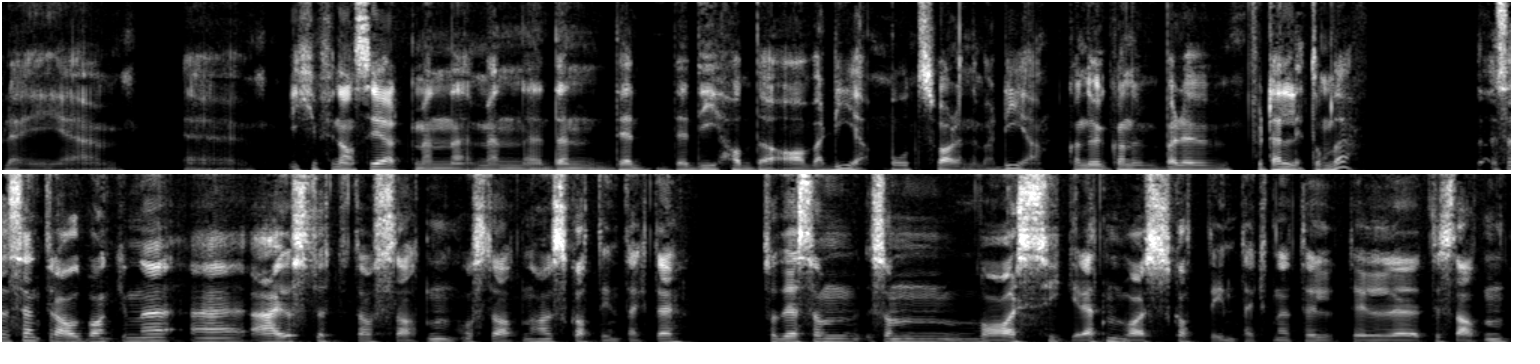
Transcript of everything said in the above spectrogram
ble eh, ikke finansiert, men, men den, det, det, de hadde av verdier, motsvarende verdier. Kan du, kan du bare fortelle litt om det? Så sentralbankene er jo støttet av staten, og staten har skatteinntekter. Så det som, som var sikkerheten, var skatteinntektene til, til, til staten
